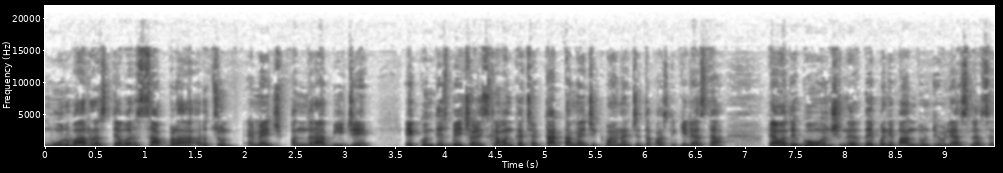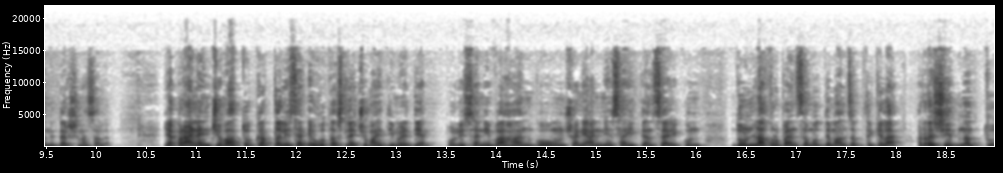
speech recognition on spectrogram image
मोरवाल रस्त्यावर सापळा रचून एम एच पंधरा बी जे एकोणतीस बेचाळीस क्रमांकाच्या टाटा मॅजिक वाहनाची तपासणी केली असता त्यामध्ये गोवंश निर्दयपणे बांधून ठेवले असल्याचं निदर्शनास आलं. या प्राण्यांची वाहतूक कत्तलीसाठी होत असल्याची माहिती मिळते पोलिसांनी वाहन गोवंश आणि अन्य साहित्यांचा एकूण दोन लाख रुपयांचा मुद्देमाल जप्त केला. रशीद नथ्थू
